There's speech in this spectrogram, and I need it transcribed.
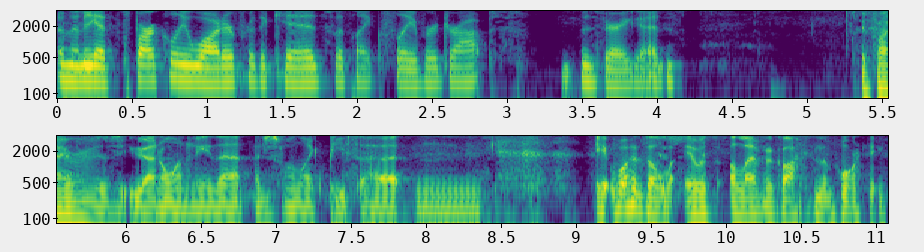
and then we had sparkly water for the kids with like flavor drops. It was very good. If I ever visit you, I don't want any of that. I just want like Pizza Hut and it was el- Just- it was eleven o'clock in the morning.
